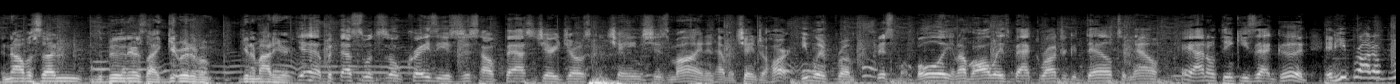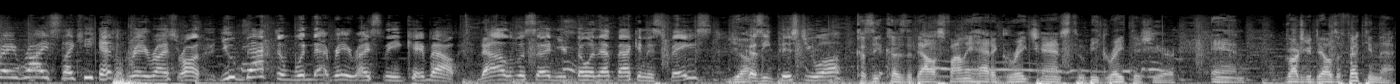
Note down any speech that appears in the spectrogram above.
and now all of a sudden the billionaire's like, get rid of him. Get him out of here. Yeah, but that's what's so crazy is just how fast Jerry Jones can change his mind and have a change of heart. He went from this my boy and I've always backed Roger Goodell to now, hey, I don't think he's that good. And he brought up Ray Rice like he handled Ray Rice wrong. You backed him when that Ray Rice thing came out. Now all of a sudden you're throwing that back in his face because he pissed you off. Because because the Dallas finally had a great chance to be great this year, and Roger Goodell's affecting that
